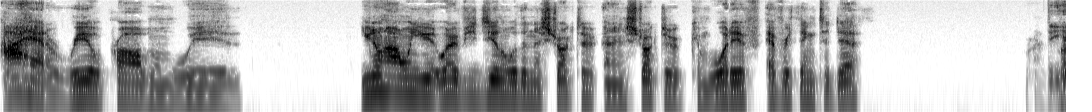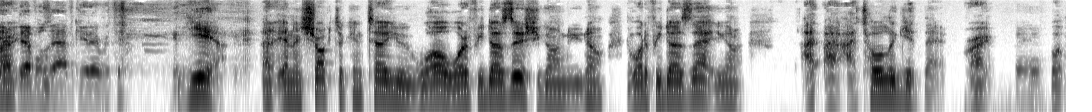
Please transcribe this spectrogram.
I had a real problem with you know how when you whenever you're dealing with an instructor, an instructor can what if everything to death. yeah right. devil's advocate everything Yeah. An, an instructor can tell you, well, what if he does this? You're gonna, you know, and what if he does that? You're gonna I, I, I totally get that, right? Mm-hmm. But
